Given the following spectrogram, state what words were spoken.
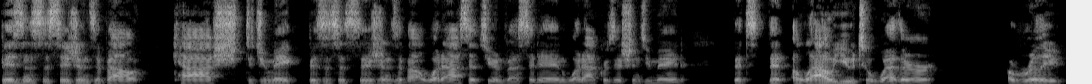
business decisions about cash? Did you make business decisions about what assets you invested in what acquisitions you made that's that allow you to weather a really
